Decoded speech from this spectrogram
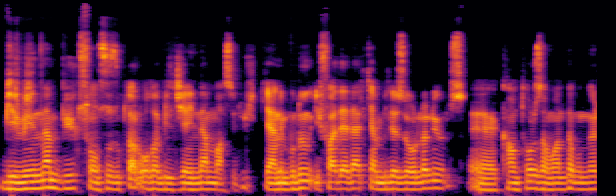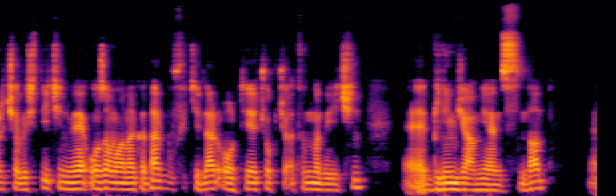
birbirinden büyük sonsuzluklar olabileceğinden bahsediyoruz. Yani bunu ifade ederken bile zorlanıyoruz. E, Kantor zamanında bunları çalıştığı için ve o zamana kadar bu fikirler ortaya çokça atılmadığı için e, bilim camiasından e,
